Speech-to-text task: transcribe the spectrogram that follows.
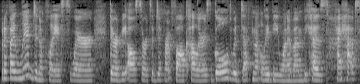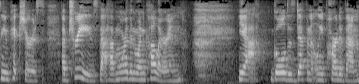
But if I lived in a place where there would be all sorts of different fall colors, gold would definitely be one of them because I have seen pictures of trees that have more than one color and yeah, gold is definitely part of them.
